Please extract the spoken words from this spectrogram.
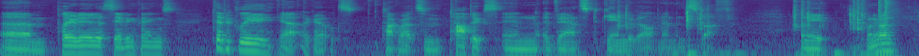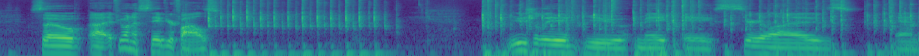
Um, player data, saving things. Typically, yeah. Okay, let's talk about some topics in advanced game development and stuff. 28, 21. So uh, if you want to save your files, usually you make a serialize and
